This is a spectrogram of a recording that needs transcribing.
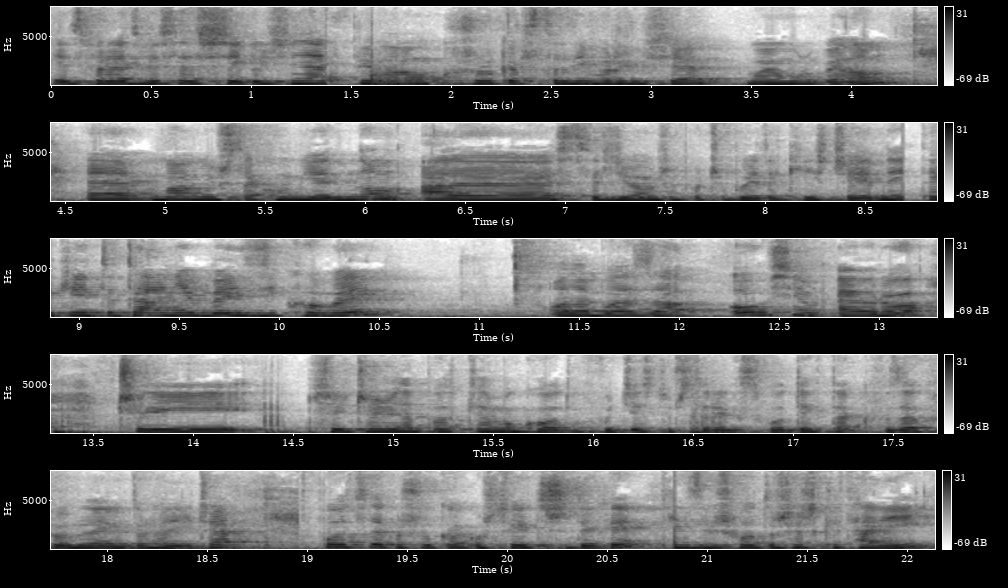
jest prawie 23 godzina. Kupiłam koszulkę w Stradivariusie, moją ulubioną. E, mam już taką jedną, ale stwierdziłam, że potrzebuję takiej jeszcze jednej. Takiej totalnie basicowej. Ona była za 8 euro, czyli przeliczeniu na polskie mam około 24 zł, tak w zaokrągleniu trochę liczę. W Polsce ta koszulka kosztuje 3 dychy, więc wyszło troszeczkę taniej.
